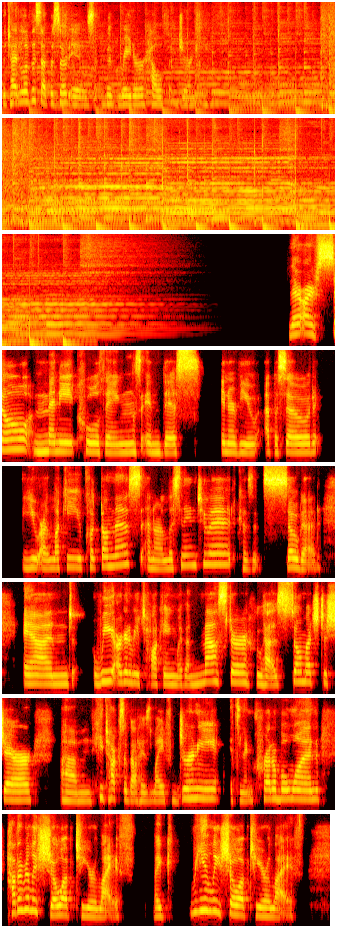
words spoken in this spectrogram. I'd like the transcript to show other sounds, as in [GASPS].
The title of this episode is The Greater Health Journey. There are so many cool things in this interview episode. You are lucky you clicked on this and are listening to it because it's so good. And we are going to be talking with a master who has so much to share. Um, he talks about his life journey. It's an incredible one. How to really show up to your life, like really show up to your life.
